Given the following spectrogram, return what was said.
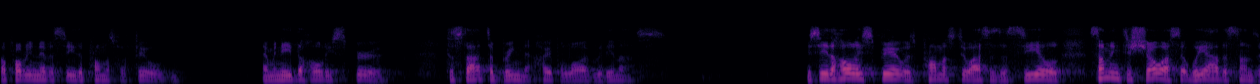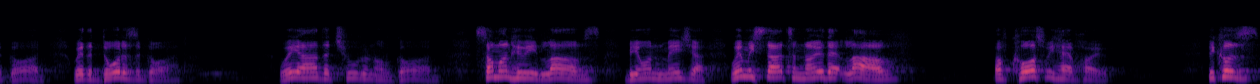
I'll probably never see the promise fulfilled. And we need the Holy Spirit to start to bring that hope alive within us. You see, the Holy Spirit was promised to us as a seal, something to show us that we are the sons of God. We're the daughters of God. We are the children of God, someone who He loves beyond measure. When we start to know that love, of course we have hope. Because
